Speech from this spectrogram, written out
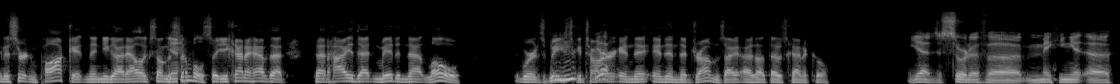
in a certain pocket. And then you got Alex on the Yeah. cymbals, so you kind of have that that high, that mid, and that low, where it's bass Mhm, guitar and the and then the drums. I, I thought that was kind of cool. yeah just sort of uh making it a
